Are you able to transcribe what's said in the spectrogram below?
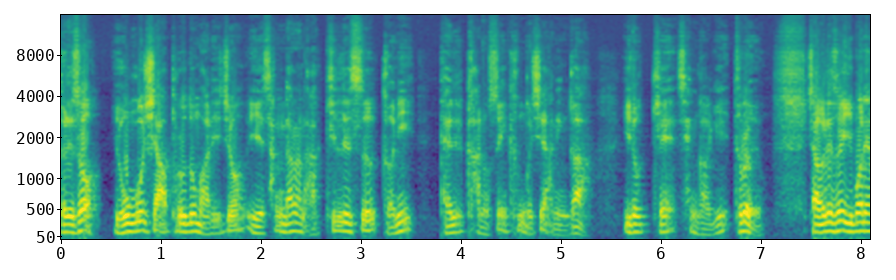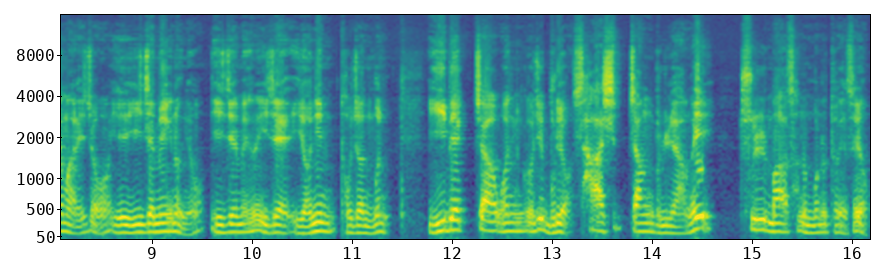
그래서 요것이 앞으로도 말이죠. 예, 상당한 아킬레스 건이 될 가능성이 큰 것이 아닌가. 이렇게 생각이 들어요. 자, 그래서 이번에 말이죠. 예, 이재명이는요. 이재명은 이제 연임 도전문 200자 원고지 무려 40장 분량의 출마 선언문을 통해서요.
